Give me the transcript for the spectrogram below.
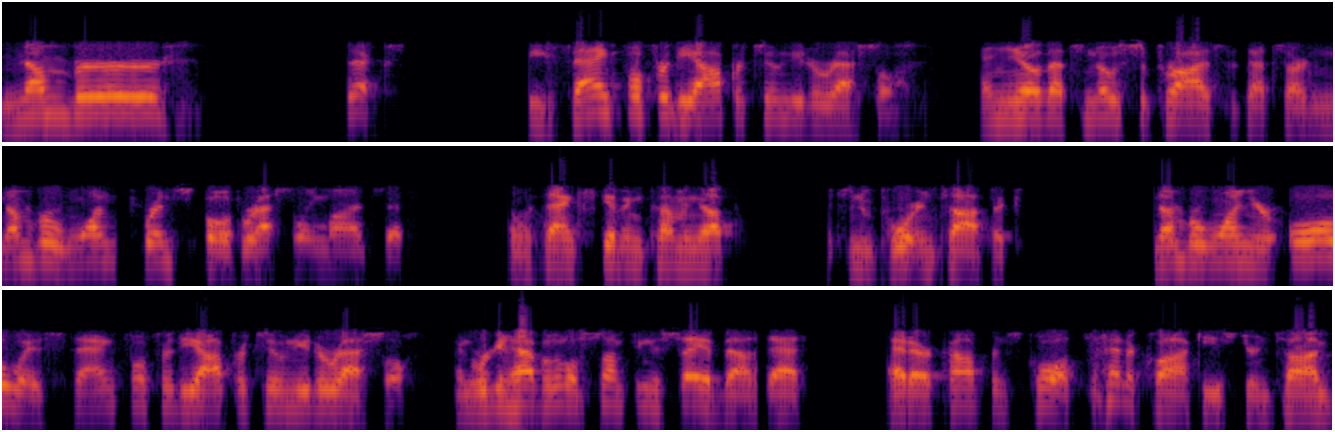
Number six, be thankful for the opportunity to wrestle. And you know, that's no surprise that that's our number one principle of wrestling mindset. And with Thanksgiving coming up, it's an important topic. Number one, you're always thankful for the opportunity to wrestle. And we're going to have a little something to say about that at our conference call at 10 o'clock Eastern Time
